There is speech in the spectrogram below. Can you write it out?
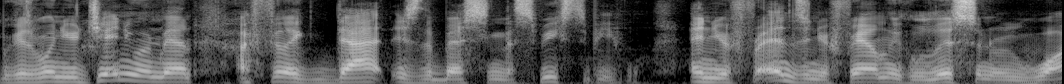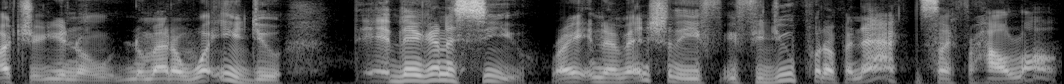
Because when you're genuine, man, I feel like that is the best thing that speaks to people. And your friends and your family who listen or who watch, or, you know, no matter what you do, eh, they're gonna see you, right? And eventually, if, if you do put up an act, it's like for how long?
